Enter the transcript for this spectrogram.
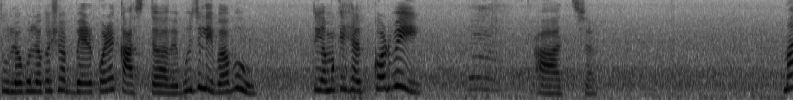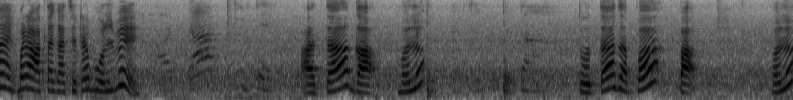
তুলোগুলোকে সব বের করে কাচতে হবে। বুঝলি বাবু? তুই আমাকে হেল্প করবি? আচ্ছা। মা, একবার আতা গাছেটা বলবে? আতা গা, বলো। তোতা তাপা পা, বলো।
